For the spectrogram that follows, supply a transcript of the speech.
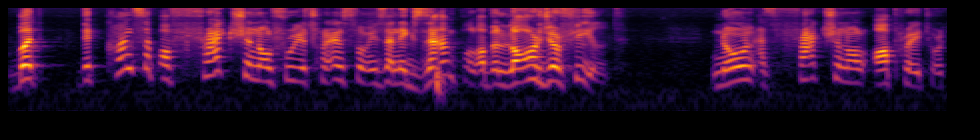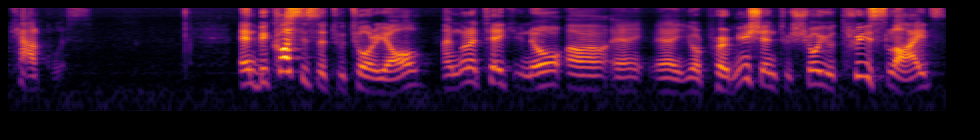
But the concept of fractional Fourier transform is an example of a larger field known as fractional operator calculus. And because it's a tutorial, I'm going to take you know, uh, uh, uh, your permission to show you three slides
